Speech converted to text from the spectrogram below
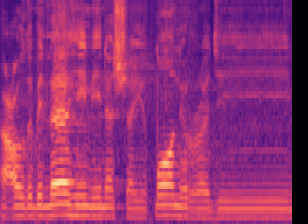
أعوذ بالله من الشيطان الرجيم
